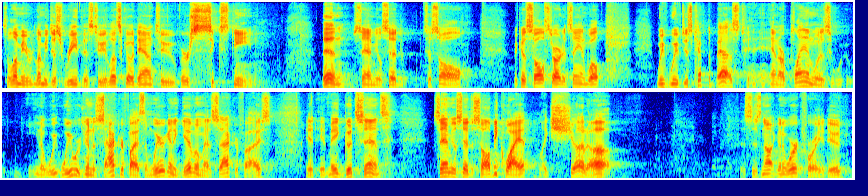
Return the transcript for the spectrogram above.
So let me, let me just read this to you. Let's go down to verse 16. Then Samuel said to Saul, because Saul started saying, Well, we've, we've just kept the best, and our plan was, you know, we, we were going to sacrifice them. We were going to give them as sacrifice. It, it made good sense. Samuel said to Saul, Be quiet. Like, shut up. This is not going to work for you, dude.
